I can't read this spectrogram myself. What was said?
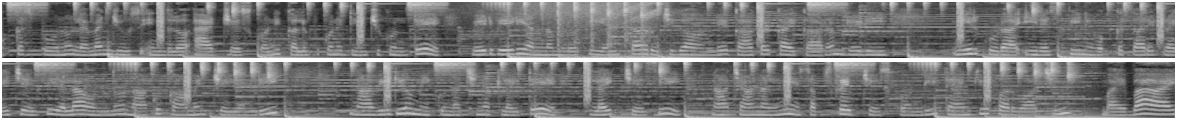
ఒక్క స్పూను లెమన్ జ్యూస్ ఇందులో యాడ్ చేసుకొని కలుపుకొని దించుకుంటే వేడివేడి అన్నంలోకి ఎంత రుచిగా ఉండే కాకరకాయ కారం రెడీ. మీరు కూడా ఈ రెసిపీని ఒక్కసారి ట్రై చేసి ఎలా ఉందో నాకు కామెంట్ చేయండి. నా వీడియో మీకు నచ్చినట్లయితే లైక్ చేసి నా ఛానల్ని సబ్స్క్రైబ్ చేసుకోండి. Thank you for watching. Bye bye.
